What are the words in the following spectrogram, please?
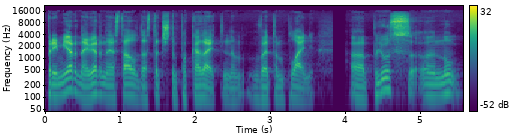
пример, наверное, стал достаточно показательным в этом плане. Э, плюс, э, ну,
